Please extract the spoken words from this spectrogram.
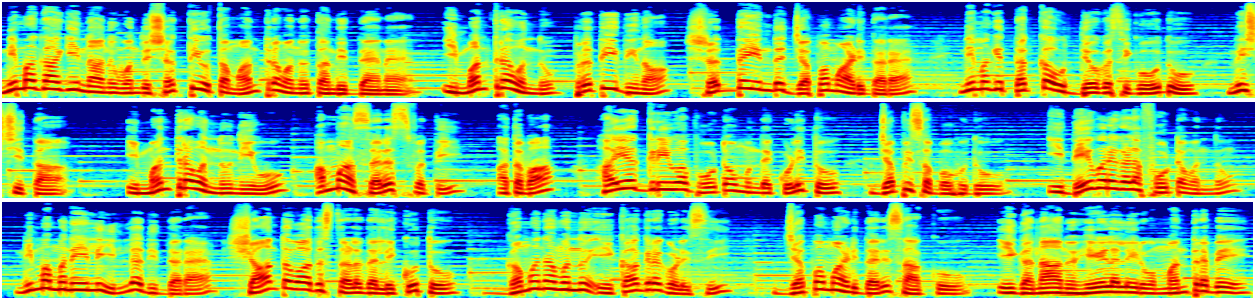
ನಿಮಗಾಗಿ ನಾನು ಒಂದು ಶಕ್ತಿಯುತ ಮಂತ್ರವನ್ನು ತಂದಿದ್ದೇನೆ. ಈ ಮಂತ್ರವನ್ನು ಪ್ರತಿದಿನ ಶ್ರದ್ಧೆಯಿಂದ ಜಪ ಮಾಡಿದರೆ ನಿಮಗೆ ತಕ್ಕ ಉದ್ಯೋಗ ಸಿಗುವುದು ನಿಶ್ಚಿತ. ಈ ಮಂತ್ರವನ್ನು ನೀವು ಅಮ್ಮ ಸರಸ್ವತಿ ಅಥವಾ ಹಯಗ್ರೀವ ಫೋಟೋ ಮುಂದೆ ಕುಳಿತು ಜಪಿಸಬಹುದು. ಈ ದೇವರಗಳ ಫೋಟೋವನ್ನು ನಿಮ್ಮ ಮನೆಯಲ್ಲಿ ಇಲ್ಲದಿದ್ದರೆ ಶಾಂತವಾದ ಸ್ಥಳದಲ್ಲಿ ಕೂತು ಗಮನವನ್ನು ಏಕಾಗ್ರಗೊಳಿಸಿ ಜಪ ಮಾಡಿದರೆ ಸಾಕು. ಈಗ ನಾನು ಹೇಳಲಿರುವ ಮಂತ್ರವೇ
